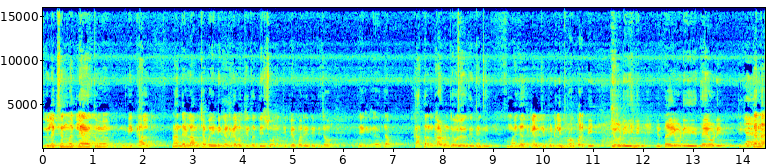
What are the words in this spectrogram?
विलक्षण मधल्या तुम्ही मी काल नांदेडला आमच्या बहिणीकडे गेलो तिथं देशोन्नती पेपर येते त्याच्यावर ते त्या कात्रण काढून ठेवली होती त्यांनी. माझ्याकडची कुठली प्रॉपर्टी एवढी इथं एवढी इथं एवढी. त्यांना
